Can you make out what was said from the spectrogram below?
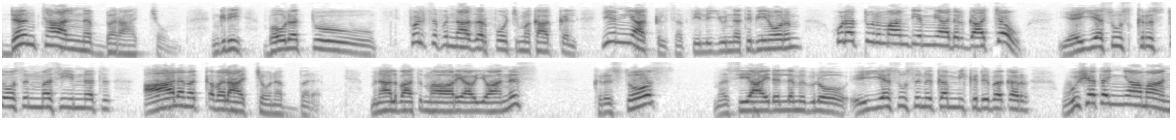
ደንታ አልነበራቸውም። እንግዲህ በሁለቱ ፍልስፍና ዘርፎች መካከል ይህን ያክል ሰፊ ልዩነት ቢኖርም ሁለቱንም አንድ የሚያደርጋቸው የኢየሱስ ክርስቶስን መሲህነት አለመቀበላቸው ነበረ። ምናልባትም ሐዋርያው ዮሐንስ ክርስቶስ መሲህ አይደለም ብሎ ኢየሱስን ከሚክድ በቀር ውሸተኛ ማን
